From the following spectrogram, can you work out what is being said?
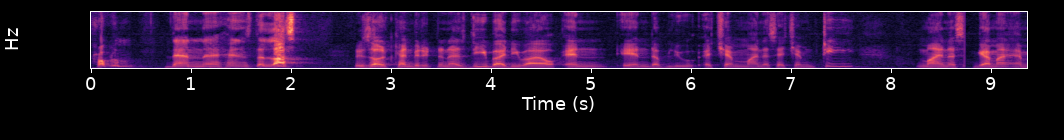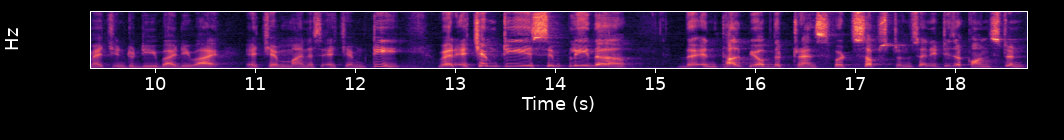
problem. Then uh, hence the last result can be written as d by dy of n n w h m minus h m t minus gamma m h into d by dy h m minus h m t, where h m t is simply the, the enthalpy of the transferred substance and it is a constant.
